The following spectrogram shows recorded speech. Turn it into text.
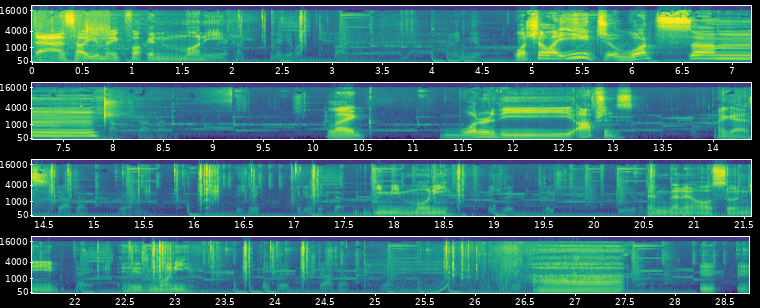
That's how you make fucking money. What shall I eat? What's um like what are the options? I guess. Give me money. And then I also need his money. Uh mm, mm?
